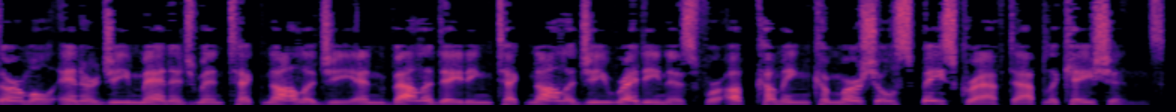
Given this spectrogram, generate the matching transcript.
thermal energy management technology and validating technology readiness for upcoming commercial spacecraft applications.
